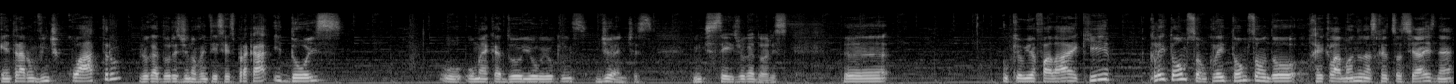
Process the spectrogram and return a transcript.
entraram 24 jogadores de 96 para cá e dois, o, o McAdoo e o Wilkins, de antes. 26 jogadores. Uh, o que eu ia falar é que Clay Thompson, Clay Thompson andou reclamando nas redes sociais, né?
